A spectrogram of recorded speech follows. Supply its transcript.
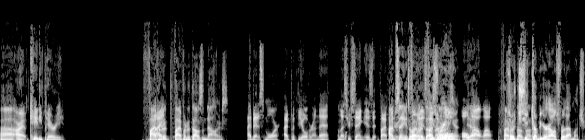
Uh, all right, Katy Perry. Five hundred five hundred thousand dollars. I bet it's more. I'd put the over on that. Unless you're saying, is it 500? I'm saying it's No, five he's hundred thousand. rating oh. Oh, Yeah. wow, wow. Five So she'd come to your house for that much.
